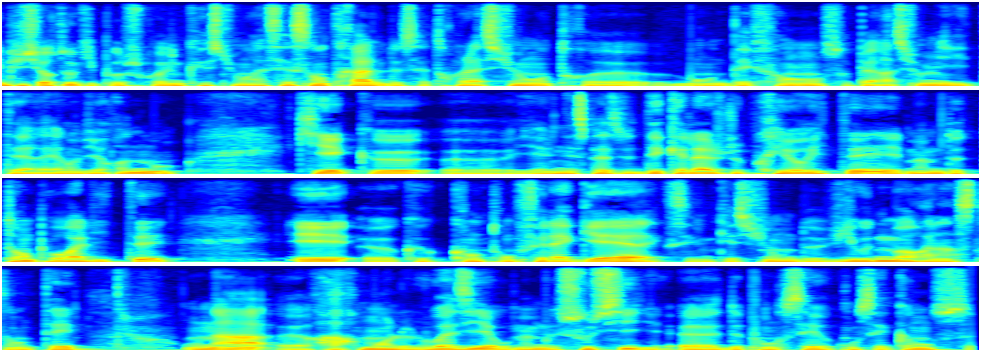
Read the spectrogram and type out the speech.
et puis surtout qui pose, je crois, une question assez centrale de cette relation entre bon, défense, opération militaire et environnement, qui est que euh, y a une espèce de décalage de priorité et même de temporalité, et euh, que quand on fait la guerre et que c'est une question de vie ou de mort à l'instant T, on a euh, rarement le loisir ou même le souci de penser aux conséquences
